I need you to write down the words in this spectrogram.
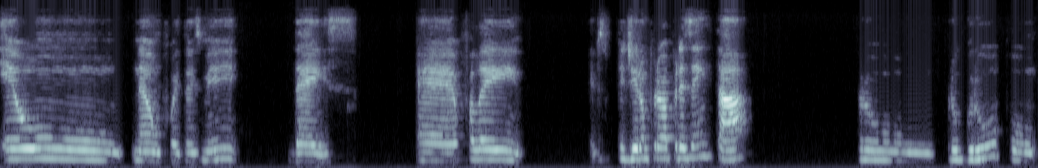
eu. Não, foi 2010. É, eu falei. Eles pediram para eu apresentar para o grupo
